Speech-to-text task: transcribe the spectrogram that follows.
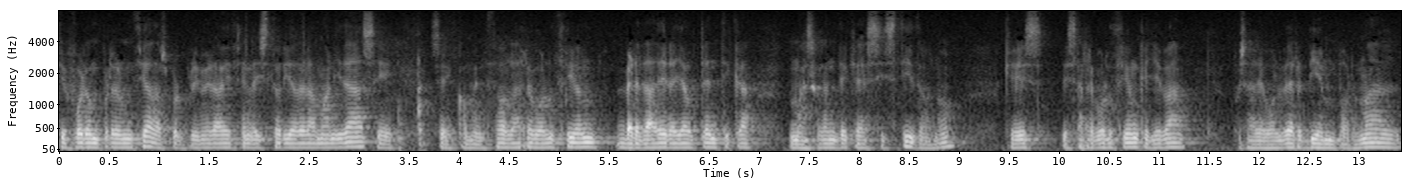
que fueron pronunciadas por primera vez en la historia de la humanidad, se, comenzó la revolución verdadera y auténtica más grande que ha existido, ¿no? que es esa revolución que lleva pues a devolver bien por mal,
